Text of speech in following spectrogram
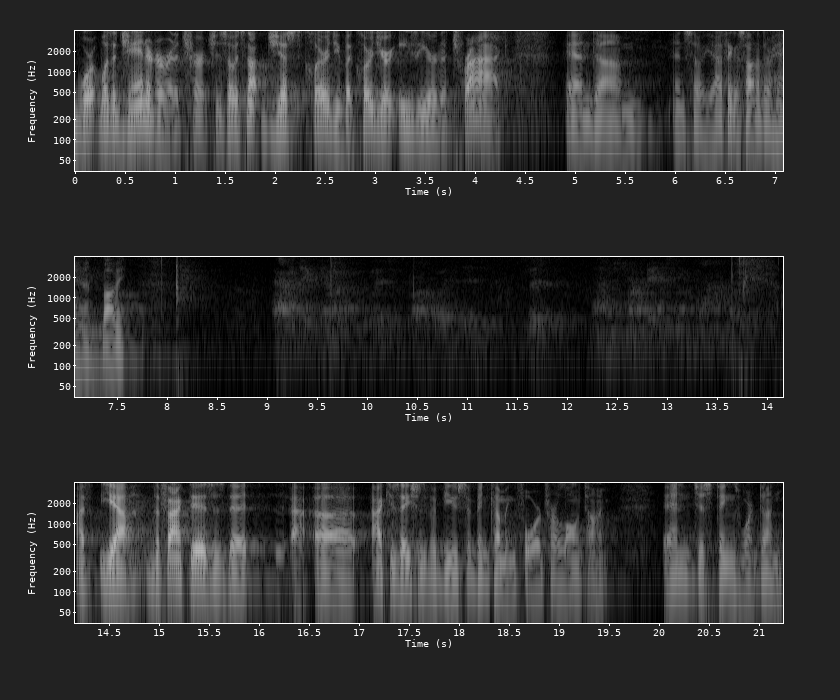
were, was a janitor at a church. And so it's not just clergy, but clergy are easier to track. And, um, and so, yeah, I think it's on their hand. Bobby? I, yeah, the fact is, is that uh, accusations of abuse have been coming forward for a long time, and just things weren't done.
